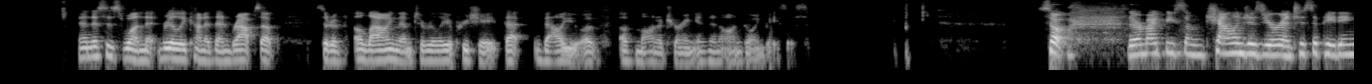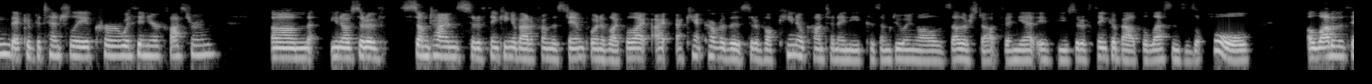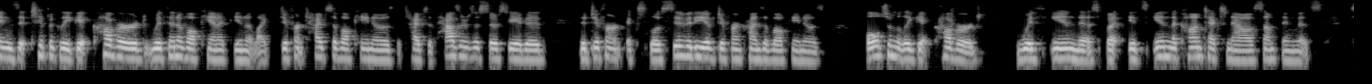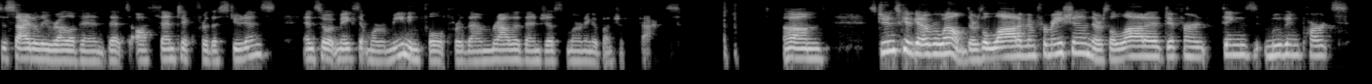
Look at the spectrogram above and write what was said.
And this is one that really kind of then wraps up sort of allowing them to really appreciate that value of, of monitoring in an ongoing basis. So there might be some challenges you're anticipating that could potentially occur within your classroom. Um, you know, sort of sometimes sort of thinking about it from the standpoint of like, well, I, I, I can't cover the sort of volcano content I need because I'm doing all this other stuff. And yet if you sort of think about the lessons as a whole, a lot of the things that typically get covered within a volcanic unit, like different types of volcanoes, the types of hazards associated, the different explosivity of different kinds of volcanoes, ultimately get covered within this, but it's in the context now of something that's societally relevant, that's authentic for the students. And so it makes it more meaningful for them rather than just learning a bunch of facts. Um, students can get overwhelmed. There's a lot of information. There's a lot of different things, moving parts.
